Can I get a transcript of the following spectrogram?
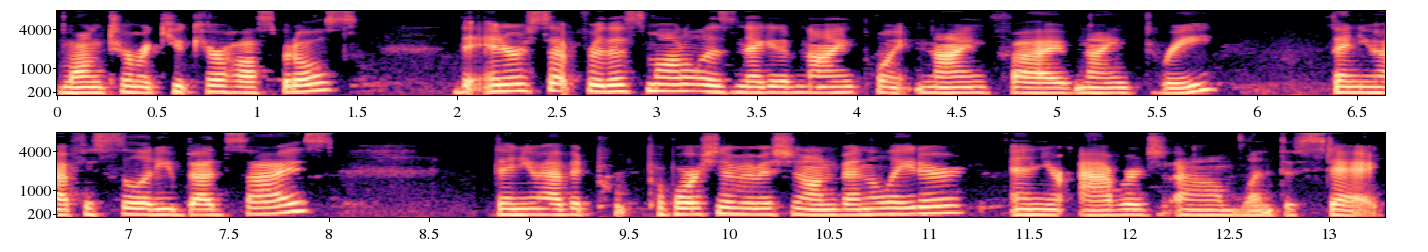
long-term acute care hospitals. The intercept for this model is negative 9.9593. Then you have facility bed size. Then you have a pr- proportion of admission on ventilator and your average um, length of stay.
